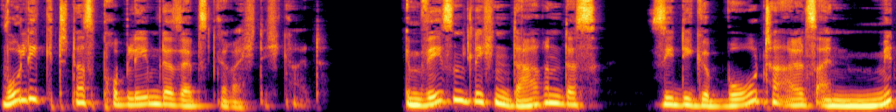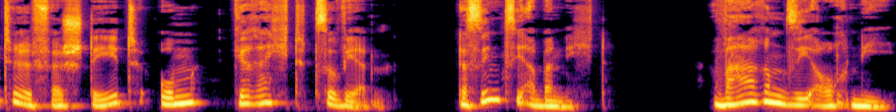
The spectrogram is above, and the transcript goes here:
Wo liegt das Problem der Selbstgerechtigkeit? Im Wesentlichen darin, dass sie die Gebote als ein Mittel versteht, um gerecht zu werden. Das sind sie aber nicht. waren sie auch nie.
